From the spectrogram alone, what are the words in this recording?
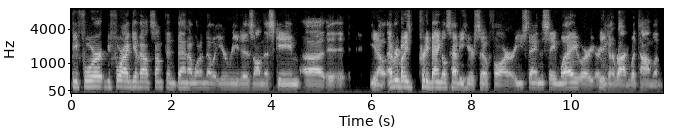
before before I give out something, Ben, I want to know what your read is on this game. Uh, it, you know, everybody's pretty Bengals heavy here so far. Are you staying the same way, or are you going to ride with Tomlin?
